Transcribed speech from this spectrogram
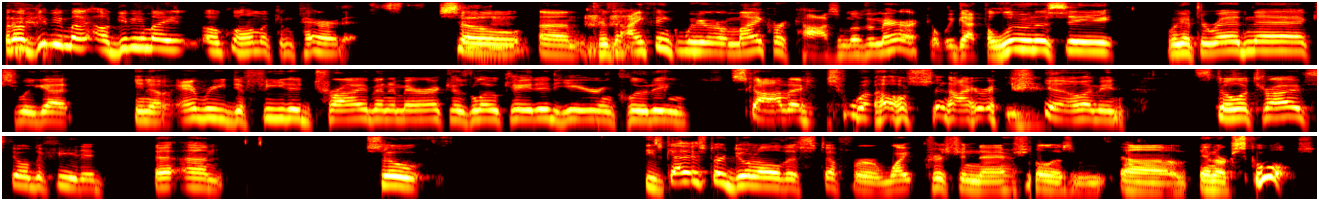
But I'll give you my I'll give you my Oklahoma comparative. So, because mm-hmm. um, I think we're a microcosm of America. We got the lunacy, we got the rednecks, we got you know every defeated tribe in America is located here, including Scottish, Welsh, and Irish. You know, I mean, still a tribe, still defeated. Uh, um, so these guys start doing all this stuff for white Christian nationalism um, in our schools.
